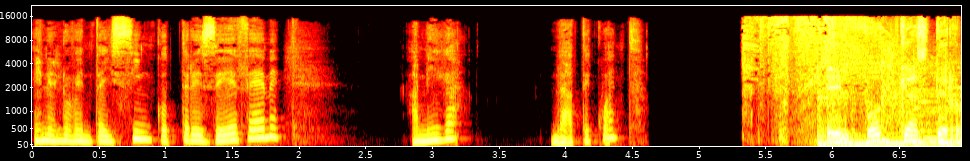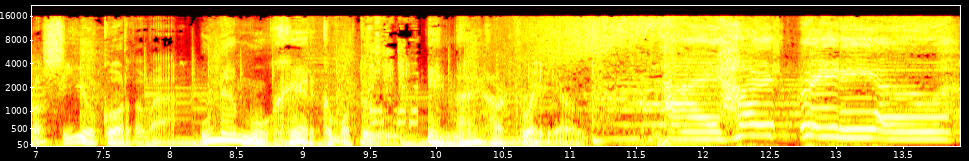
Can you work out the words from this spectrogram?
En el 95.3 de FM, amiga, date cuenta. El podcast de Rocío Córdoba. Una mujer como tú en iHeartRadio. iHeartRadio.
